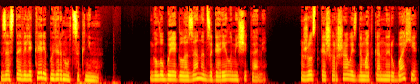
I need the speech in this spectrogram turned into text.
заставили Кэрри повернуться к нему. Голубые глаза над загорелыми щеками. жесткая шершавость домотканной рубахи,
